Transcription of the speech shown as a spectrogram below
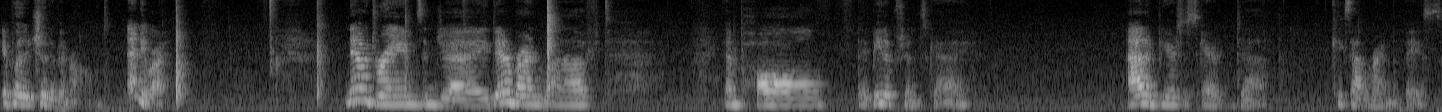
But it should have been Rollins. Anyway. Now it's Reigns and Jey. Dan Bryan left. And Paul. They beat up Shinsuke. Adam Pearce is scared to death. Kicks Adam right in the face.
